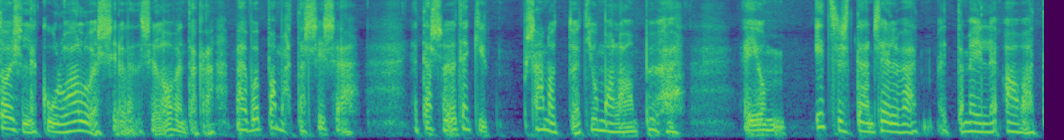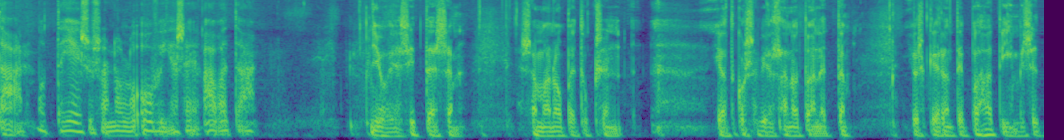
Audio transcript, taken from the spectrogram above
toiselle kuuluu alue siellä, siellä oven takana. Mä en voi pamahtaa sisään. Ja tässä on jotenkin sanottu, että Jumala on pyhä. Ei ole itsestään selvää, että meille avataan, mutta Jeesus on ollut ovi ja se avataan. Joo, ja sitten tässä saman opetuksen jatkossa vielä sanotaan, että jos kerran te pahat ihmiset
